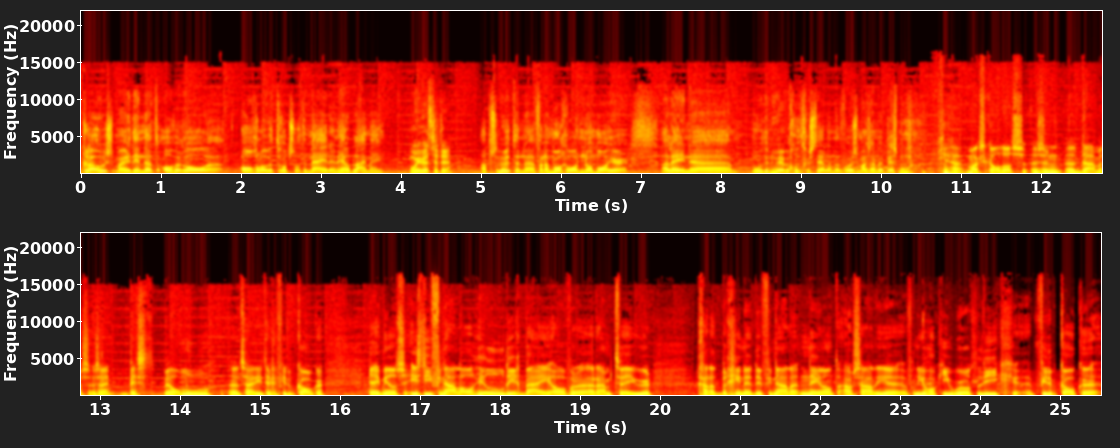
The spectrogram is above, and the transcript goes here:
close. Maar ik denk dat overal uh, ongelooflijk trots op de meiden en heel blij mee. Mooie wedstrijd hè? Absoluut. En uh, vanaf morgen wordt het nog mooier. Alleen uh, we moeten nu even goed gesteld. En volgens mij zijn we best moe. Ja, Max Caldas, zijn dames zijn best wel moe. Dat zei hij tegen Philip Koken. Ja, inmiddels is die finale al heel dichtbij. Over ruim twee uur gaat het beginnen. De finale Nederland-Australië van die Hockey World League. Philip Koken,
